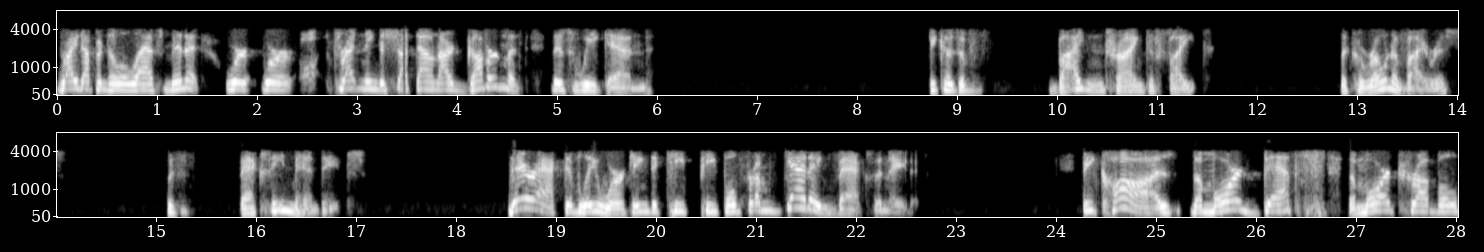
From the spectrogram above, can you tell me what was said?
right up until the last minute, were, were threatening to shut down our government this weekend because of Biden trying to fight the coronavirus with vaccine mandates. They're actively working to keep people from getting vaccinated. Because the more deaths, the more trouble,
